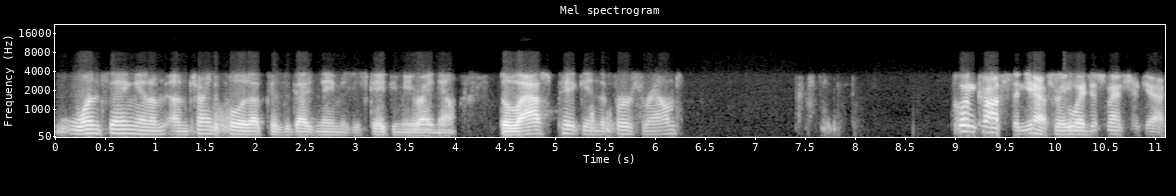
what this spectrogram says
one thing, and I'm I'm trying to pull it up because the guy's name is escaping me right now. The last pick in the first round. Klim Kostin, yes, who I just mentioned, yes.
